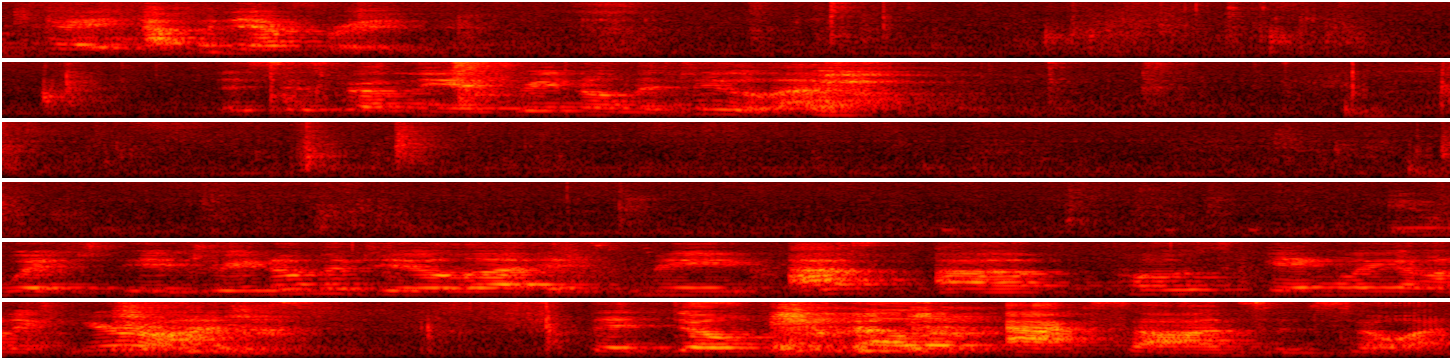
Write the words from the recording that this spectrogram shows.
Okay, epinephrine. This is from the adrenal medulla. in which the adrenal medulla is made up of postganglionic neurons that don't develop axons and so on.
